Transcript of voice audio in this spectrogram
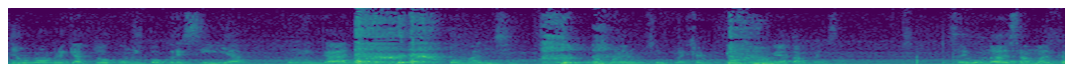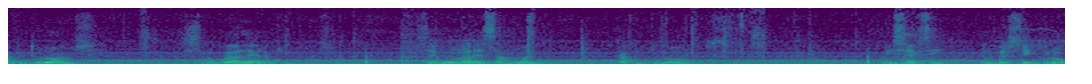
de un hombre que actuó con hipocresía, con engaño, con malicia. Voy a poner un simple ejemplo, que no ya están pensando. Segunda de Samuel capítulo 11. Se lo voy a leer aquí. Segunda de Samuel capítulo 11. Dice así el versículo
